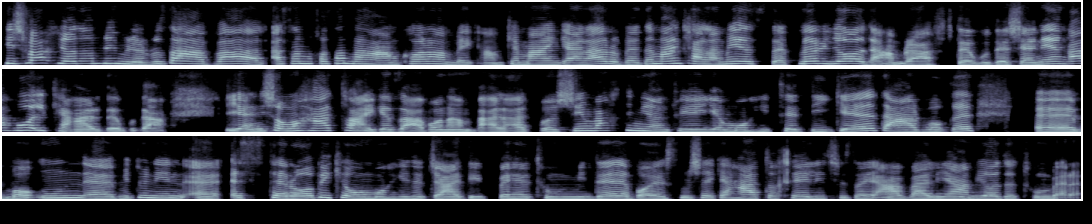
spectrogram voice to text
هیچ وقت یادم نمیره روز اول اصلا می‌خواستم به همکارم بگم که منگنه رو بده. من کلمه استپلر یادم رفته بودش یعنی انقدر هول کرده بودم. یعنی شما حتی اگه زبانم بلد باشیم. وقتی میان توی یه محیط دیگه در واقع با اون می‌دونین استرابی که اون محیط جدید بهتون میده باعث میشه که حتی خیلی چیزای اولیه هم یادتون بره.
